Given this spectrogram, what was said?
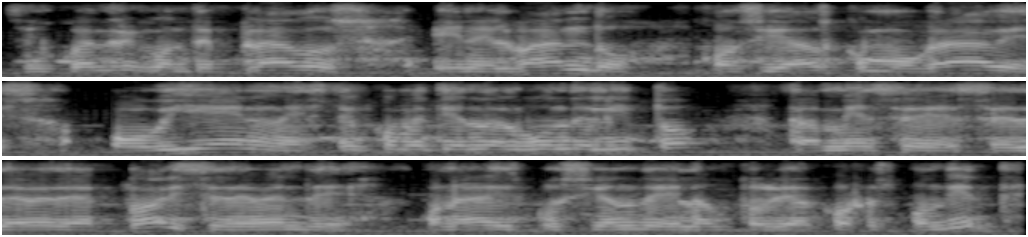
se encuentren contemplados en el bando, considerados como graves, o bien estén cometiendo algún delito, también se, se debe de actuar y se deben de poner a disposición de la autoridad correspondiente.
